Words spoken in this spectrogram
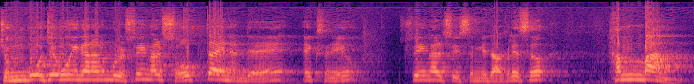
정보 제공에 관한 업무를 수행할 수 없다 했는데 X네요. 수행할 수 있습니다. 그래서 한방이라는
